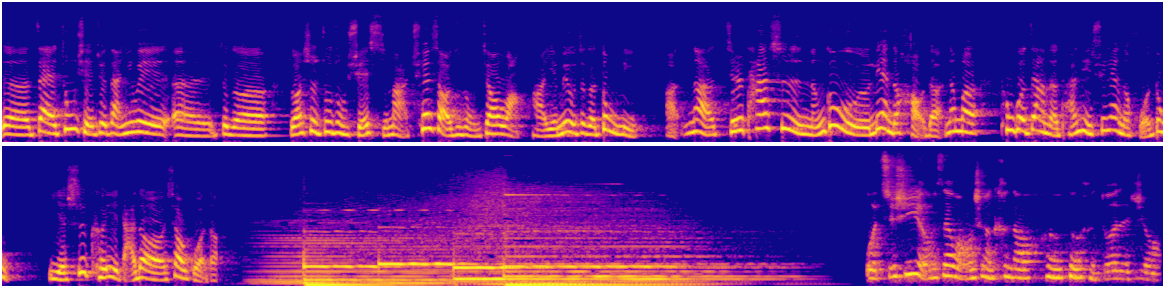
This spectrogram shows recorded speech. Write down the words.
呃，在中学阶段，因为呃，这个主要是注重学习嘛，缺少这种交往啊，也没有这个动力啊。那其实他是能够练得好的。那么通过这样的团体训练的活动，也是可以达到效果的。我其实也会在网络上看到，会会有很多的这种。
